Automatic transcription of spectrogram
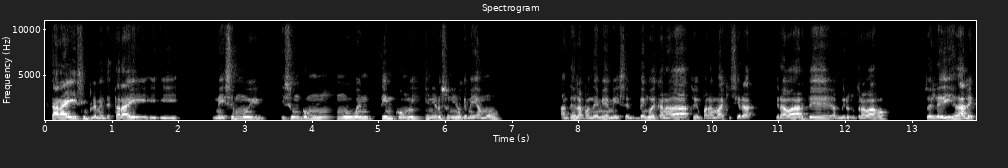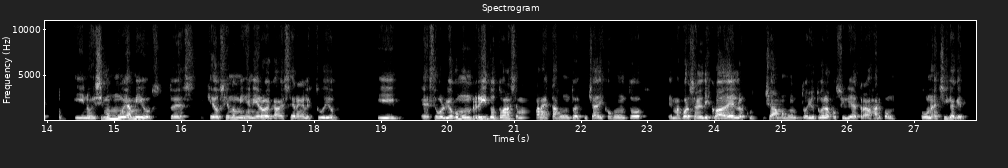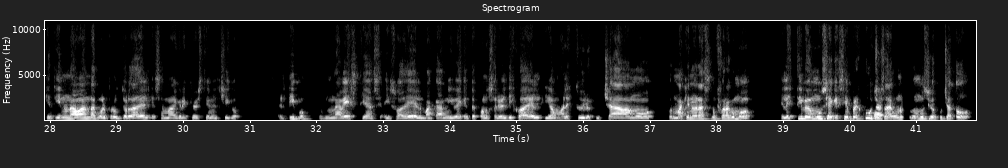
estar ahí simplemente, estar ahí y, y me hice muy, hice un, como un muy buen team con un ingeniero de sonido que me llamó antes de la pandemia y me dice, vengo de Canadá, estoy en Panamá, quisiera grabarte, admiro tu trabajo. Entonces le dije, dale. Y nos hicimos muy amigos. Entonces quedó siendo mi ingeniero de cabecera en el estudio y eh, se volvió como un rito todas las semanas estar juntos, escuchar discos juntos. Eh, me acuerdo salir el disco de Adele, lo escuchábamos juntos. Yo tuve la posibilidad de trabajar con, con una chica que, que, tiene una banda con el productor de Adele, que se llama Greg Kirsten, el chico, el tipo, es una bestia, hizo Adele, McCartney, Beck. Entonces cuando salió el disco de Adele íbamos al estudio y lo escuchábamos, por más que no, era, no fuera como el estilo de música que siempre escucho, ¿sabes? Uno como músico escucha todo.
